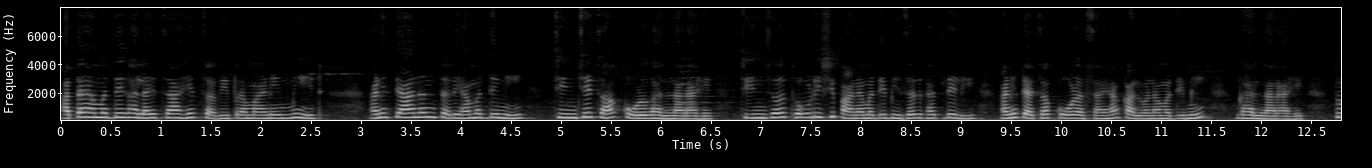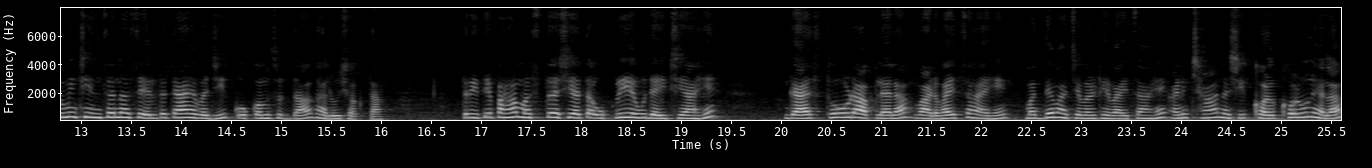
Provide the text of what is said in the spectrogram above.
आता यामध्ये घालायचं आहे चवीप्रमाणे मीठ आणि त्यानंतर ह्यामध्ये मी चिंचेचा कोळ घालणार आहे. चिंच थोडीशी पाण्यामध्ये भिजत घातलेली आणि त्याचा कोळ असा ह्या कालवणामध्ये मी घालणार आहे. तुम्ही चिंच नसेल तर त्याऐवजी कोकमसुद्धा घालू शकता. तर इथे पहा मस्त अशी आता उकळी येऊ द्यायची आहे. गॅस थोडा आपल्याला वाढवायचा आहे मध्यम आचेवर ठेवायचा आहे आणि छान अशी खळखळून ह्याला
